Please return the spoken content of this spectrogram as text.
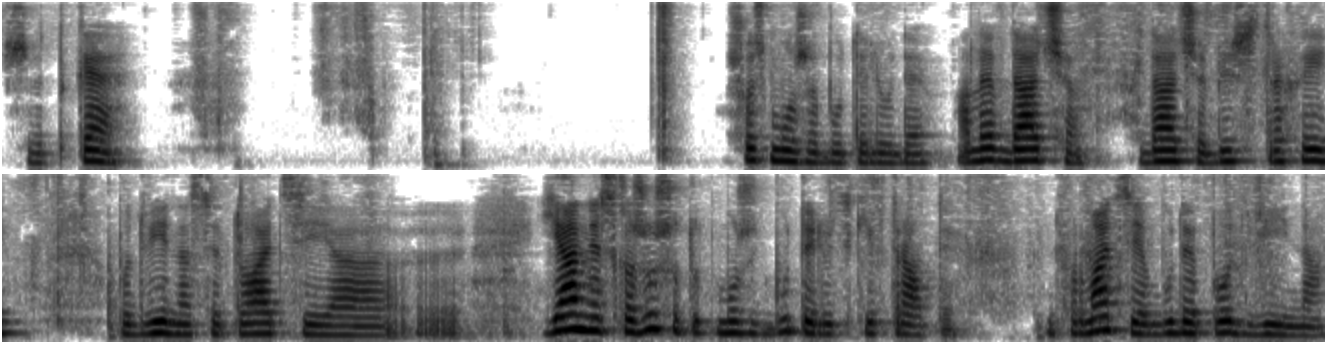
швидке. Щось може бути, люди. Але вдача, вдача, більш страхи, подвійна ситуація. Е, Я не скажу, що тут можуть бути людські втрати. Інформація буде подвійна.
